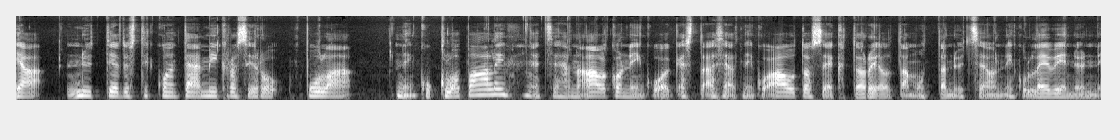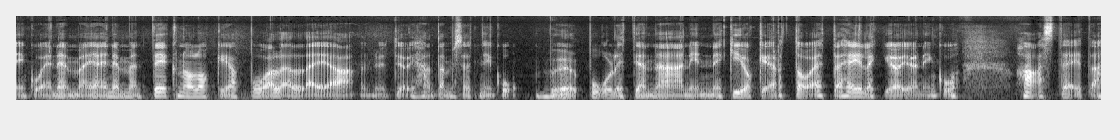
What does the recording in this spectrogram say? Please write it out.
Ja nyt tietysti kun on tämä mikrosirupula niin kuin globaali, että sehän alkoi niin kuin oikeastaan sieltä niin kuin autosektorilta, mutta nyt se on niin kuin levinnyt niin kuin enemmän ja enemmän teknologiapuolelle ja nyt jo ihan tämmöiset niin kuin Whirlpoolit ja nämä, niin nekin jo kertoo, että heillekin on jo niin kuin haasteita.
